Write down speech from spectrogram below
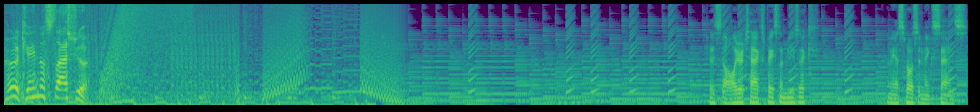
Hurricane no slasher! Is all your attacks based on music? I mean, I suppose it makes sense.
